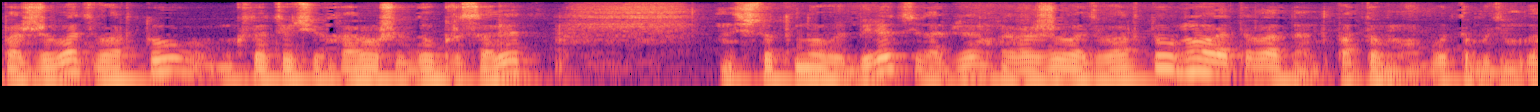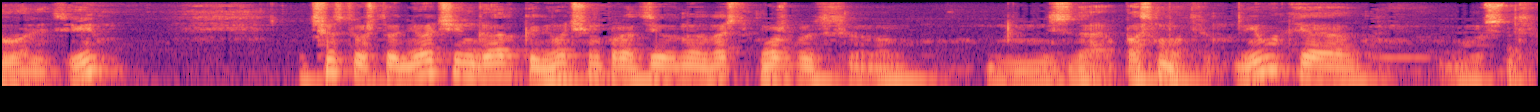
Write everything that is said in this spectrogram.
пожевать во рту. Кстати, очень хороший, добрый совет. Что-то новое берете, например, разжевать во рту. Ну, это ладно, потом об этом будем говорить. И чувствую, что не очень гадко, не очень противно. Значит, может быть, не знаю, посмотрим. И вот я значит,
